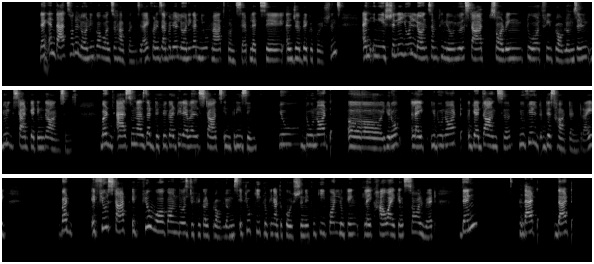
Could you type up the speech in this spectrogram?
like Hmm. and that's how the learning curve also happens right? For example you're learning a new math concept let's say algebraic equations and initially you will learn something new. You will start solving two or three problems and you'll start getting the answers. But as soon as the difficulty level starts increasing you do not uh you know like you do not get the answer you feel disheartened right? But if you start if you work on those difficult problems if you keep looking at the question if you keep on looking like how i can solve it then that that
